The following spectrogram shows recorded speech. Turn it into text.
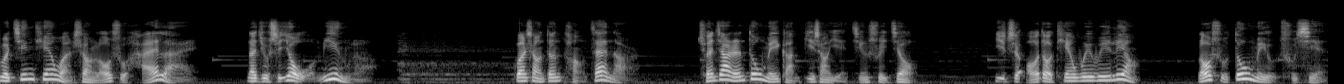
若今天晚上老鼠还来，那就是要我命了。关上灯，躺在那儿，全家人都没敢闭上眼睛睡觉，一直熬到天微微亮，老鼠都没有出现，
